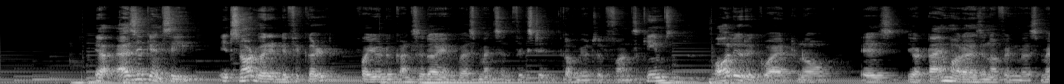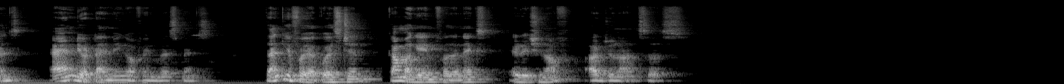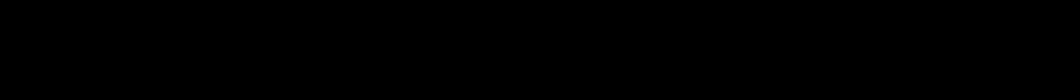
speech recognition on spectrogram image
Yeah, as you can see, it's not very difficult for you to consider investments in fixed income mutual fund schemes. All you require to know is your time horizon of investments and your timing of investments. Thank you for your question. Come again for the next edition of Arjun Answers.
